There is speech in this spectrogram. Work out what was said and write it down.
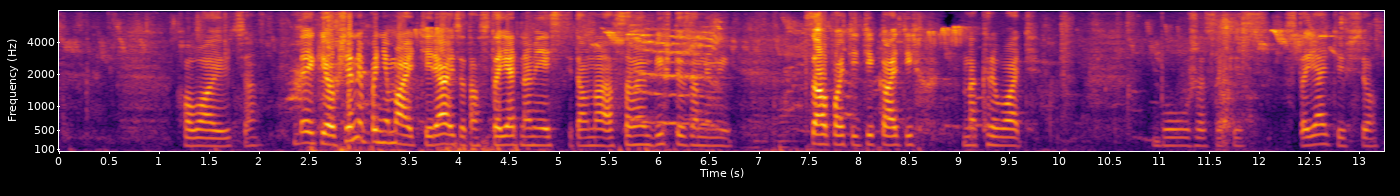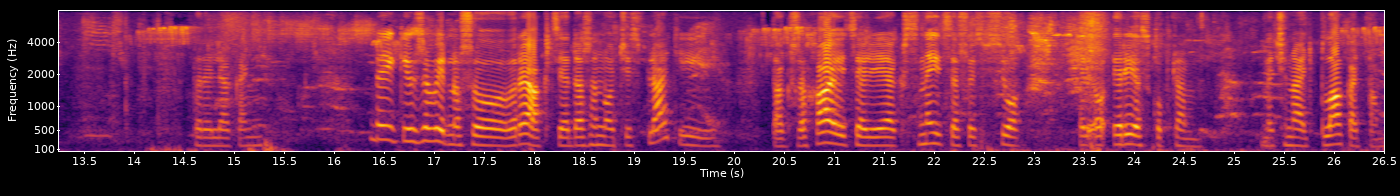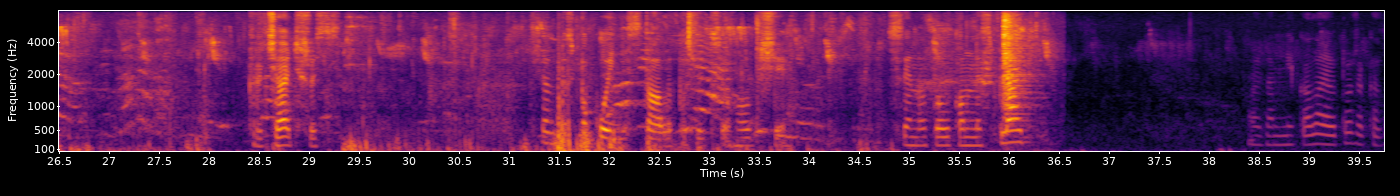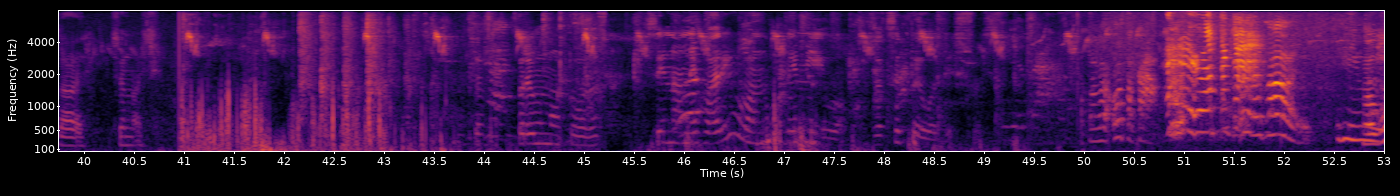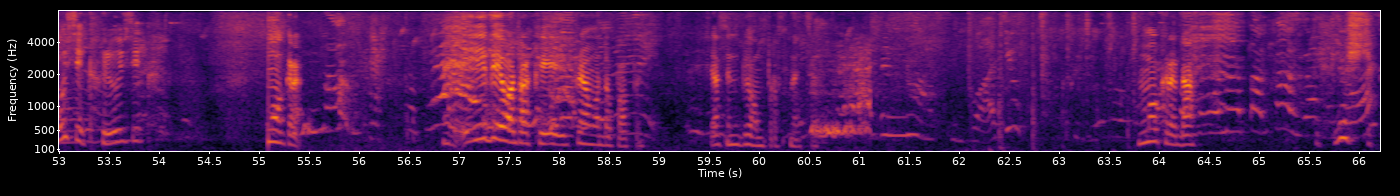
ховаються. Деякі взагалі не розуміють, тіряються, там стоять на місці, там на самим бігти за ними, цапати, тікати їх, накривати. Бо стоять і все. Перелякані. Деякі вже видно, що реакція навіть ночі сплять і так жахаються, як сниться щось все. Різко прям починають плакати там, кричать щось. Зараз безпокійні стали після цього взагалі. Сину толком не сплять. Там Ніколаю теж казали цю ніч. Це ж бревно теж. Сина не горіло, ну диміло. Зацепило десь щось. Бабусик, хрюзик. Мокро. Іди отак і прямо до папи. Зараз він бігом проснеться. Мокре, да? Хлющик.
